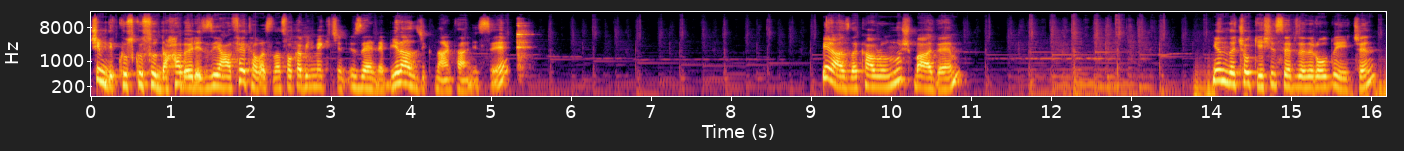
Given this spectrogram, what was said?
Şimdi kuskusu daha böyle ziyafet havasına sokabilmek için üzerine birazcık nar tanesi. Biraz da kavrulmuş badem. Yanında çok yeşil sebzeler olduğu için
